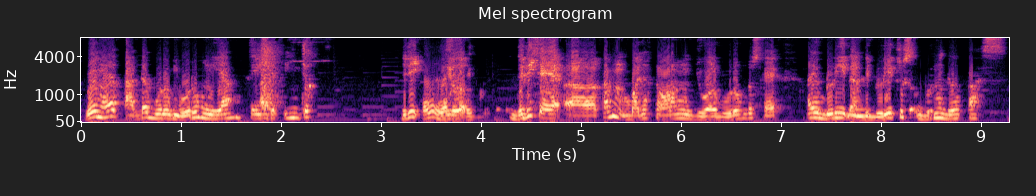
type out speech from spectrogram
gue ngeliat ada burung-burung yang keinjek-injek jadi Oh, oke. jadi kayak eh, kan banyak orang jual burung terus kayak ayo beli dan dibeli terus burungnya dilepas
